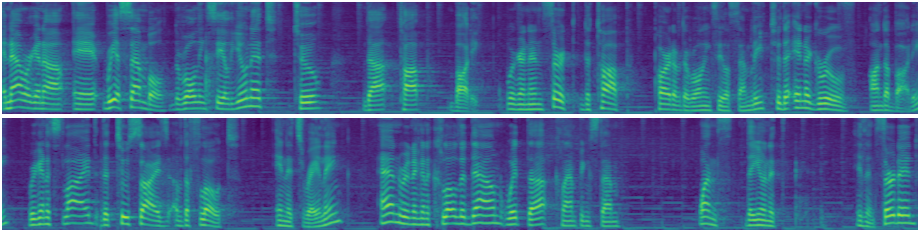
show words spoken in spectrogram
And now we're gonna uh, reassemble the rolling seal unit to the top body. We're gonna insert the top part of the rolling seal assembly to the inner groove on the body. We're gonna slide the two sides of the float in its railing and we're gonna close it down with the clamping stem. Once the unit is inserted,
